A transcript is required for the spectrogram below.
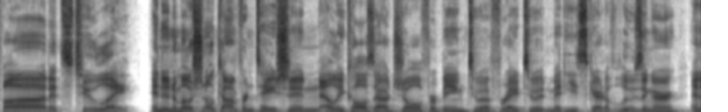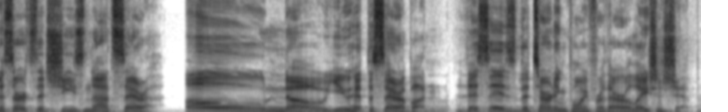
But it's too late. In an emotional confrontation, Ellie calls out Joel for being too afraid to admit he's scared of losing her and asserts that she's not Sarah. Oh no, you hit the Sarah button. This is the turning point for their relationship.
